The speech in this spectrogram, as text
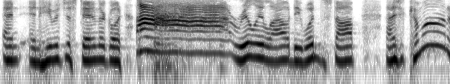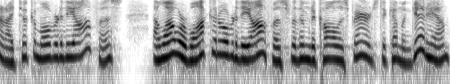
and and he was just standing there going ah really loud. He wouldn't stop. And I said, "Come on!" And I took him over to the office. And while we're walking over to the office for them to call his parents to come and get him,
